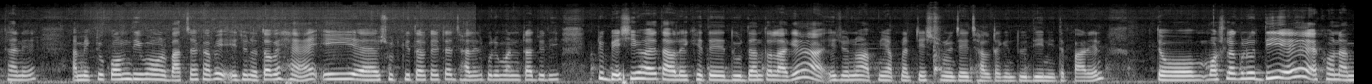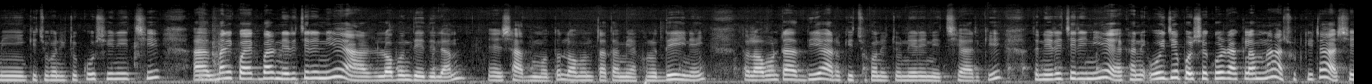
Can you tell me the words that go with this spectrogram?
এখানে আমি একটু কম দিব, আমার বাচ্চা খাবে এই জন্য তবে হ্যাঁ এই শুটকি তরকারিটা ঝালের পরিমাণটা যদি একটু বেশি হয়, তাহলে খেতে দুর্দান্ত লাগে এই জন্য আপনি আপনার টেস্ট অনুযায়ী ঝালটা কিন্তু দিয়ে নিতে পারেন। তো মশলাগুলো দিয়ে এখন আমি কিছুক্ষণ একটু কষিয়ে নিচ্ছি। মানে কয়েকবার নেড়েচেড়ে নিয়ে আর লবণ দিয়ে দিলাম স্বাদ মতো। লবণটা তো আমি এখনও দেই নাই। তো লবণটা দিয়ে আরও কিছুক্ষণ একটু নেড়ে নিচ্ছি আর কি। তো নেড়েচেড়ে নিয়ে এখানে ওই যে পরিষ্কার করে রাখলাম না শুটকিটা সে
